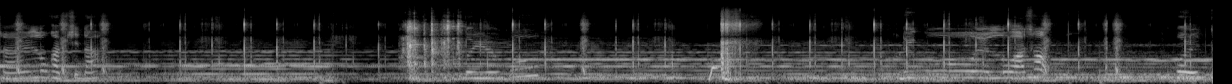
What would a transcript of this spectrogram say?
자, 일로 갑시다. 돌리고 그리고 일로 와서 이걸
